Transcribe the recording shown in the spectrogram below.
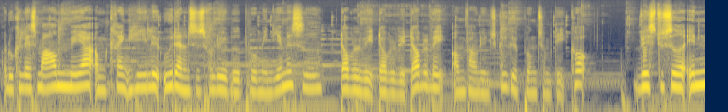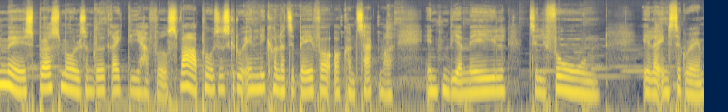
Og du kan læse meget mere omkring hele uddannelsesforløbet på min hjemmeside www.omfavndinskygge.dk hvis du sidder inde med spørgsmål, som du ikke rigtig har fået svar på, så skal du endelig holde dig tilbage for at kontakte mig, enten via mail, telefon eller Instagram.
